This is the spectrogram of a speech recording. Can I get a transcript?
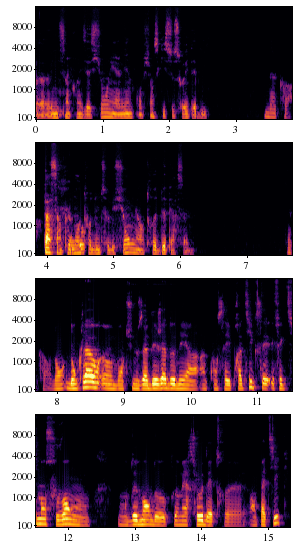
euh, une synchronisation et un lien de confiance qui se soit établi. D'accord. Pas simplement autour d'une solution, mais entre deux personnes. d'accord. Donc, donc là, on- bon, tu nous as déjà donné un, un conseil pratique. C'est effectivement souvent on, on demande aux commerciaux d'être euh, empathiques.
